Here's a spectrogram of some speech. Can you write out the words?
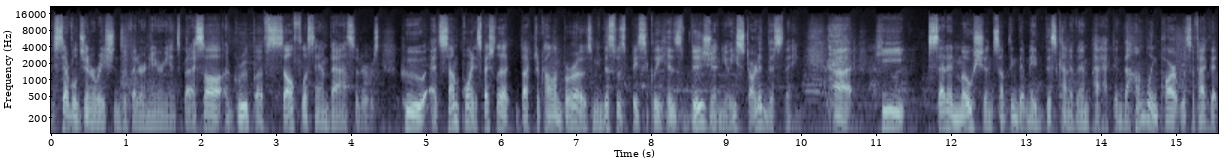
several generations of veterinarians, but I saw a group of selfless ambassadors who, at some point, especially like Dr. Colin Burrows, I mean, this was basically his vision. You know, he started this thing. Uh, he set in motion something that made this kind of impact. And the humbling part was the fact that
